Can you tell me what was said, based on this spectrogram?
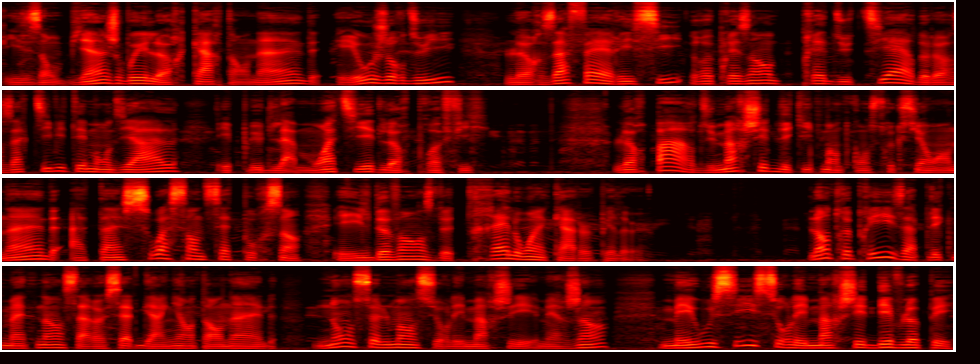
Ils ont bien joué leur carte en Inde et aujourd'hui, leurs affaires ici représentent près du tiers de leurs activités mondiales et plus de la moitié de leurs profits. Leur part du marché de l'équipement de construction en Inde atteint 67% et ils devancent de très loin Caterpillar. L'entreprise applique maintenant sa recette gagnante en Inde, non seulement sur les marchés émergents, mais aussi sur les marchés développés.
